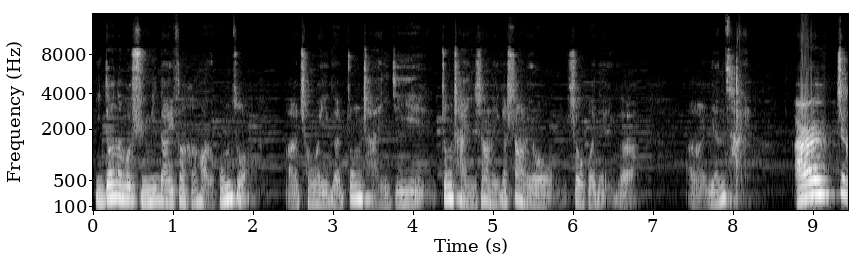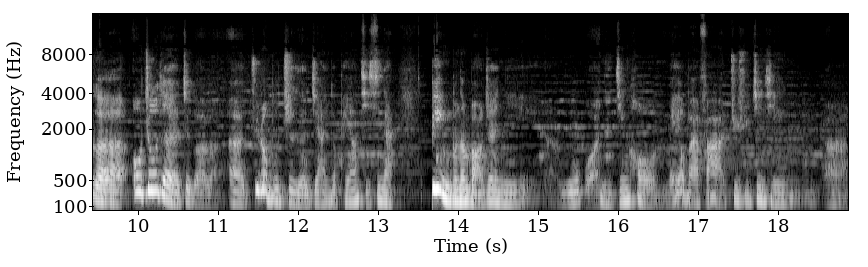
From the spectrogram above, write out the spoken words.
你都能够寻觅到一份很好的工作，呃，成为一个中产以及中产以上的一个上流社会的一个呃人才。而这个欧洲的这个呃俱乐部制的这样一个培养体系呢，并不能保证你，如果你今后没有办法继续进行呃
